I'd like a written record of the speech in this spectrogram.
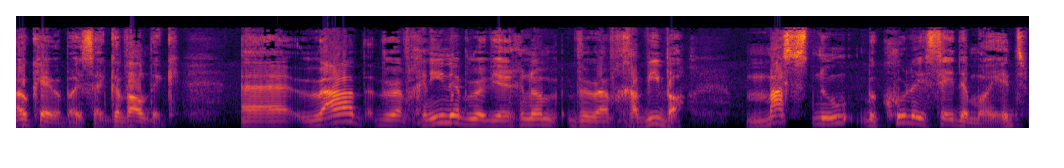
okay, Rabbi say, Gavaldik. Uh, Rav, Rav Chanina, Rav Yechanom, Rav Chaviva. Masnu bekule seder moed.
